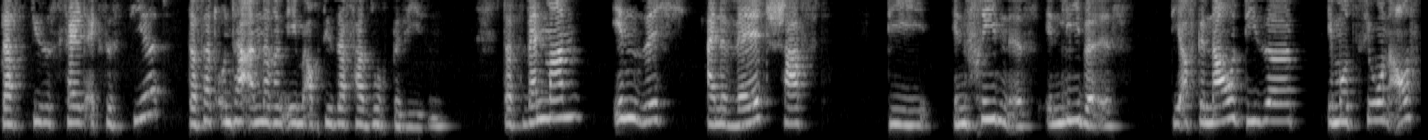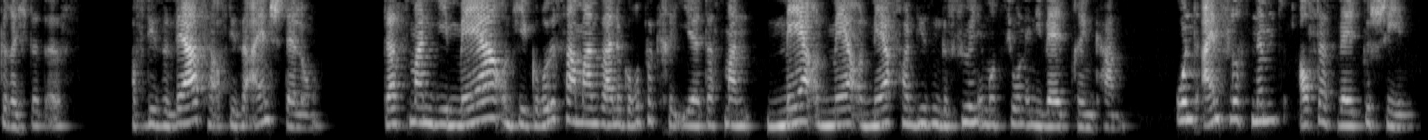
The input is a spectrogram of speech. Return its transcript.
dass dieses Feld existiert, das hat unter anderem eben auch dieser Versuch bewiesen. Dass wenn man in sich eine Welt schafft, die in Frieden ist, in Liebe ist, die auf genau diese Emotion ausgerichtet ist, auf diese Werte, auf diese Einstellung, dass man je mehr und je größer man seine Gruppe kreiert, dass man mehr und mehr und mehr von diesen Gefühlen, Emotionen in die Welt bringen kann. Und Einfluss nimmt auf das Weltgeschehen.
